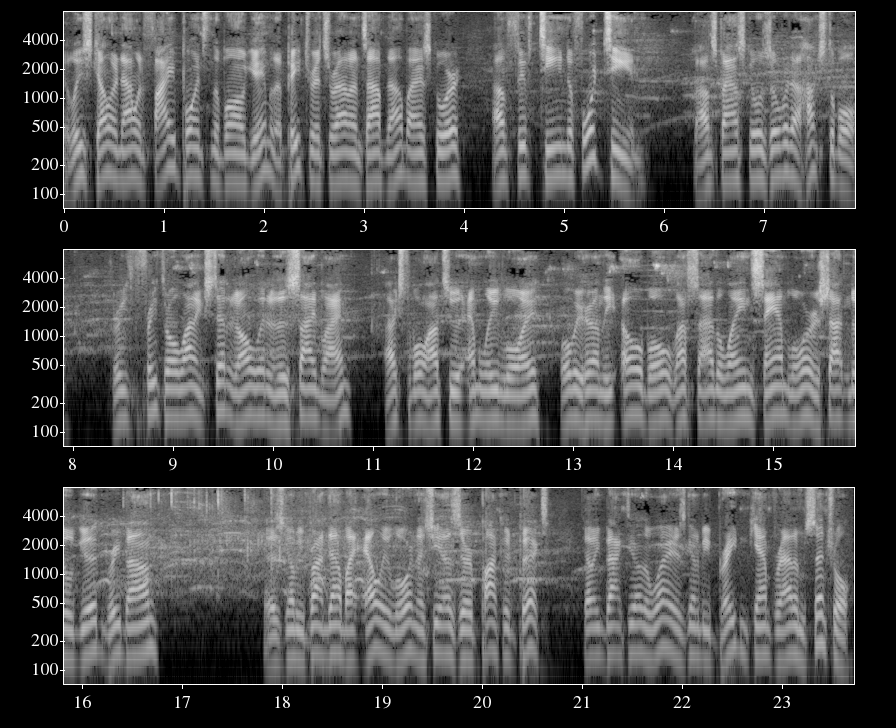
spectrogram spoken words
Elise Keller now with five points in the ball game, and the Patriots are out on top now by a score of 15 to 14. Bounce pass goes over to Huxtable. Free, free throw line extended all the way to the sideline. Huxtable out to Emily Loy. Over here on the elbow, left side of the lane. Sam Lohr shot no good. Rebound is going to be brought down by Ellie Lohr, and she has their pocket picked. Coming back the other way is going to be Bradenkamp for Adams Central.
